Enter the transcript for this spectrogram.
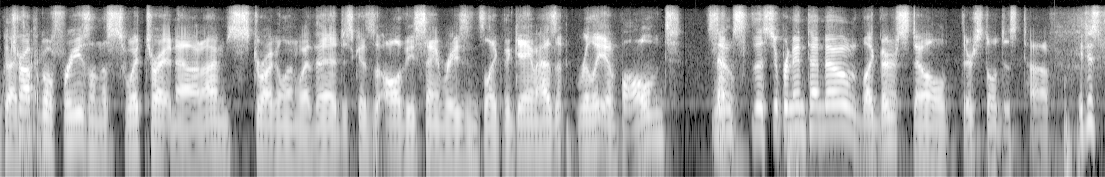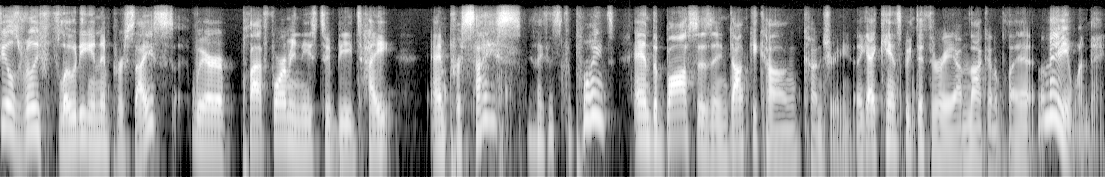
Go ahead, sorry. Tropical Freeze on the Switch right now, and I'm struggling with it just because all these same reasons. Like the game hasn't really evolved No. since the Super Nintendo. Like they're still they're still just tough. It just feels really floaty and imprecise, where platforming needs to be tight and precise. Like that's the point. And the bosses in Donkey Kong Country, like I can't speak to three. I'm not going to play it. Well, maybe one day.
